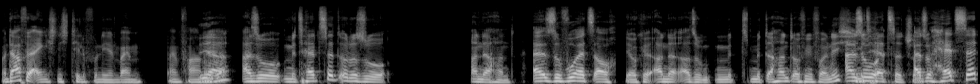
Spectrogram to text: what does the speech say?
man darf ja eigentlich nicht telefonieren beim, beim Fahren, Ja, oder? also mit Headset oder so an der Hand? Also sowohl als auch. Ja, okay, der, also mit, mit der Hand auf jeden Fall nicht. Also- mit Headset schon. Also Headset,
